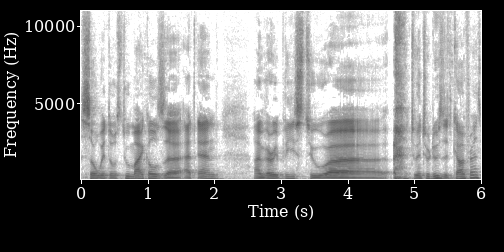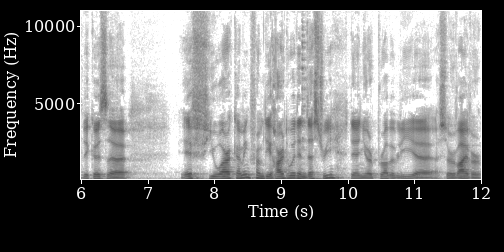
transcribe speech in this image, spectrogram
So with those two Michaels uh, at end. I'm very pleased to, uh, to introduce this conference because uh, if you are coming from the hardwood industry, then you're probably a, a survivor.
